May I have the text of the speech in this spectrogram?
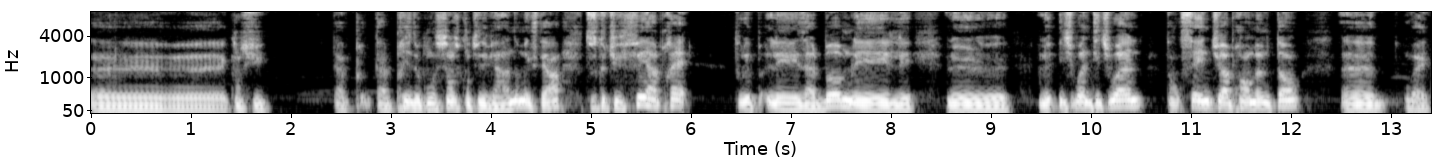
euh, quand tu ta, ta prise de conscience quand tu deviens un homme, etc. Tout ce que tu fais après, tous les, les albums, les, les le le each one teach one, t'enseignes, tu apprends en même temps. Euh, ouais,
